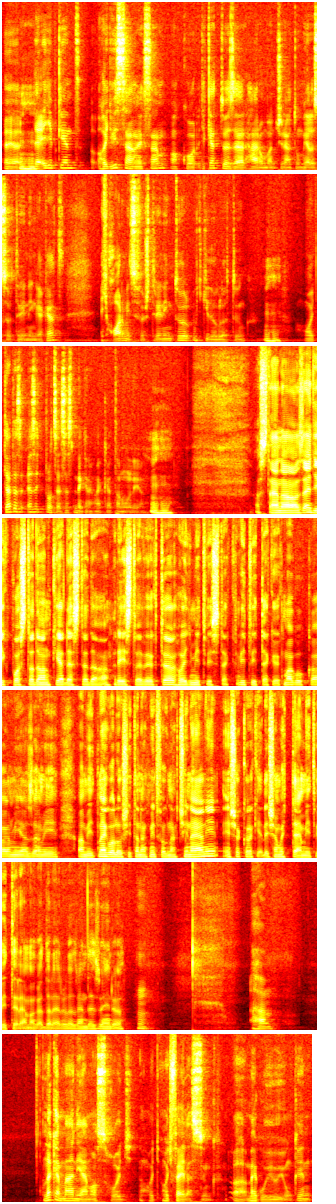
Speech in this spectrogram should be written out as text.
Uh-huh. De egyébként, ha visszaemlékszem, akkor ugye 2003-ban csináltunk mi először tréningeket, egy 30 fős tréningtől úgy kidöglöttünk. Uh-huh. Hogy, tehát ez, ez egy processz, ezt mindenkinek meg kell tanulnia. Uh-huh. Aztán az egyik posztodon kérdezted a résztvevőktől, hogy mit, visztek, mit vittek ők magukkal, mi az, ami, amit megvalósítanak, mit fognak csinálni, és akkor a kérdésem, hogy te mit vittél el magaddal erről a rendezvényről? Hm. Um, nekem mániám az, hogy, hogy, hogy fejleszünk, uh, megújuljunk. Én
